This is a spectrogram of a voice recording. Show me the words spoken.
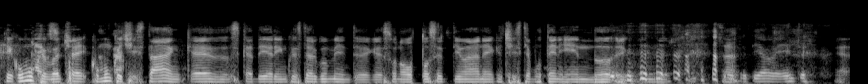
Che comunque, Ex- cioè, comunque ci sta anche eh, scadere in questi argomenti perché sono otto settimane che ci stiamo tenendo. E quindi, Sì, eh, effettivamente. eh,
